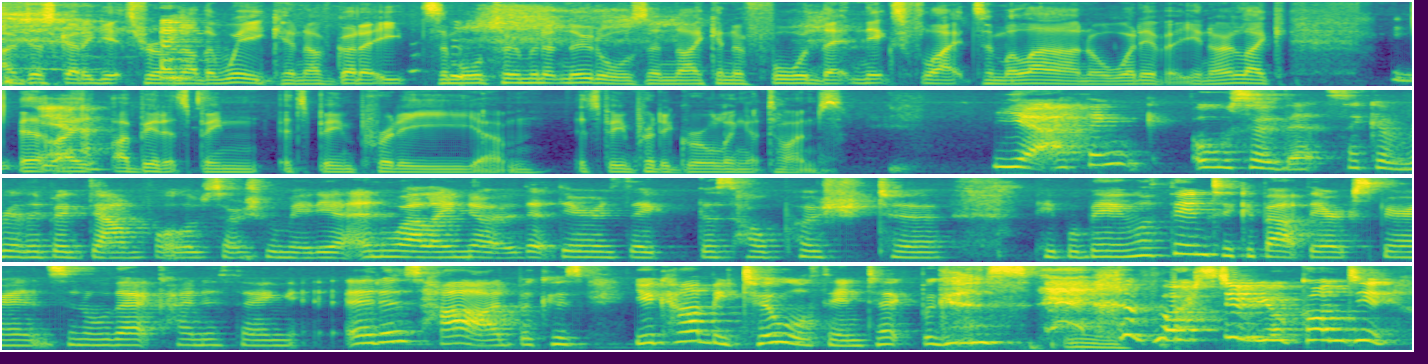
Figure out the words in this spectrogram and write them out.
I've just got to get through another week and I've got to eat some more two minute noodles and I can afford that next flight to Milan or whatever, you know, like yeah. I, I bet it's been, it's been pretty, um, it's been pretty grueling at times. Yeah, I think also that's like a really big downfall of social media. And while I know that there is like this whole push to people being authentic about their experience and all that kind of thing, it is hard because you can't be too authentic because mm. most of your content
